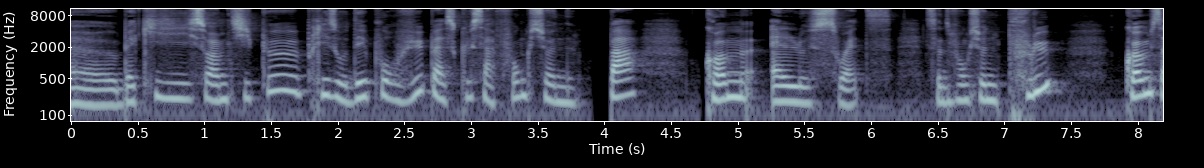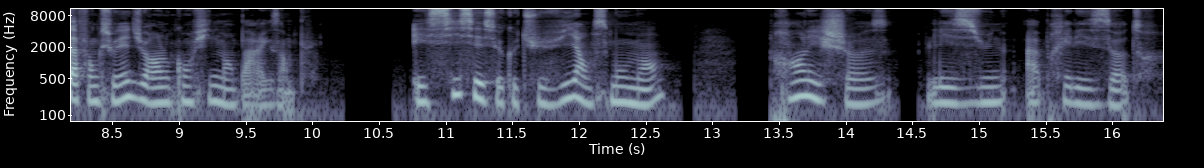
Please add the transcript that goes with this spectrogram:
euh, bah, qui sont un petit peu prises au dépourvu parce que ça fonctionne pas comme elles le souhaitent. Ça ne fonctionne plus comme ça fonctionnait durant le confinement par exemple. Et si c'est ce que tu vis en ce moment, prends les choses les unes après les autres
